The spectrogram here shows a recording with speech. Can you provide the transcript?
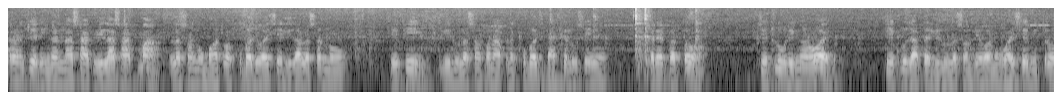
કારણ કે રીંગણના શાક, લીલા શાકમાં લસણનું મહત્ત્વ ખૂબ જ હોય છે, લીલા લસણનું. તેથી લીલું લસણ પણ આપણે ખૂબ જ નાખેલું છે. ખરેખર તો જેટલું રીંગણ હોય તેટલું જ આપણે લીલું લસણ લેવાનું હોય છે, મિત્રો.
